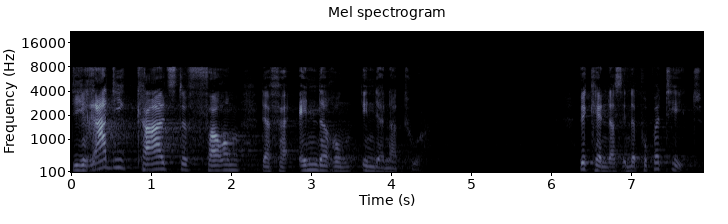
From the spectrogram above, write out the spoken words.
die radikalste Form der Veränderung in der Natur. Wir kennen das in der Pubertät.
